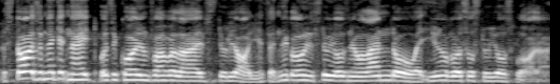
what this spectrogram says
The Stars of Nick at Night was recorded in front of a live studio audience at Nickelodeon Studios in Orlando at Universal Studios, Florida.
